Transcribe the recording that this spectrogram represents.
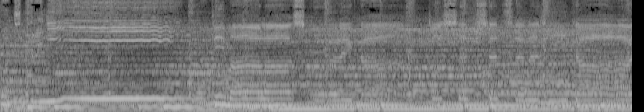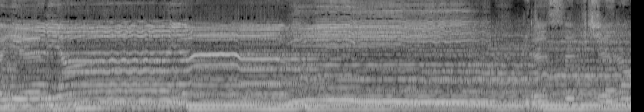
pod trní? Ty má lásko veliká, to se přece neříká, jen já, já vím, kde se včera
